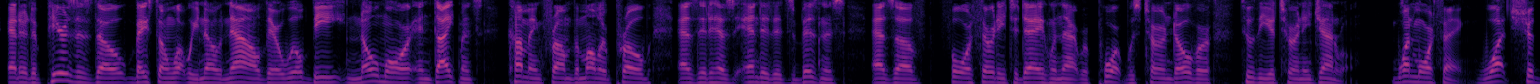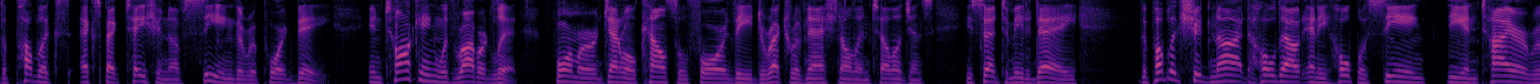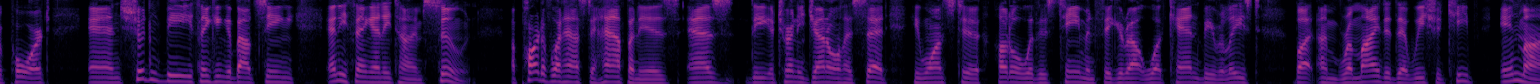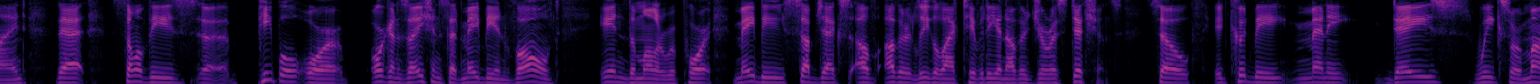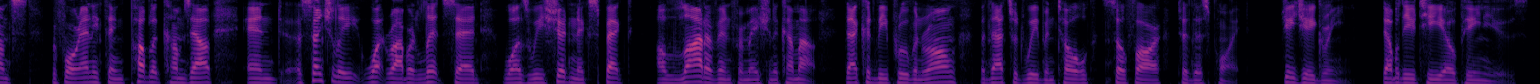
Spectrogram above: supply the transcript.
And it appears as though, based on what we know now, there will be no more indictments coming from the Mueller probe as it has ended its business as of 4:30 today when that report was turned over to the Attorney General. One more thing. What should the public's expectation of seeing the report be? In talking with Robert Litt, former general counsel for the Director of National Intelligence, he said to me today, the public should not hold out any hope of seeing the entire report and shouldn't be thinking about seeing anything anytime soon. A part of what has to happen is, as the Attorney General has said, he wants to huddle with his team and figure out what can be released but I'm reminded that we should keep in mind that some of these uh, people or organizations that may be involved in the Mueller report may be subjects of other legal activity in other jurisdictions. So it could be many days, weeks, or months before anything public comes out. And essentially, what Robert Litt said was we shouldn't expect a lot of information to come out. That could be proven wrong, but that's what we've been told so far to this point. JJ Green, WTOP News.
